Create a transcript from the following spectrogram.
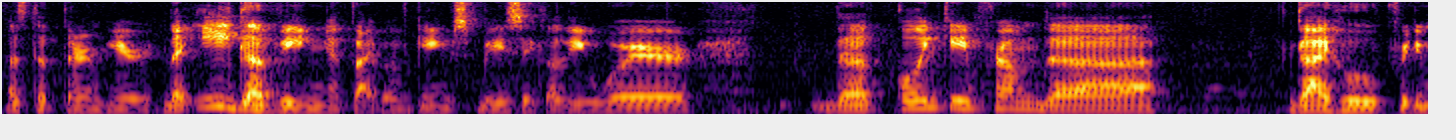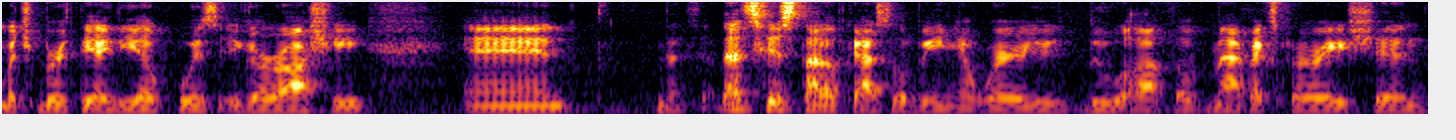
what's the term here? The Igavania type of games, basically, where the coin came from the guy who pretty much birthed the idea who is Igarashi, and that's his style of Castlevania, where you do a lot of map exploration,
